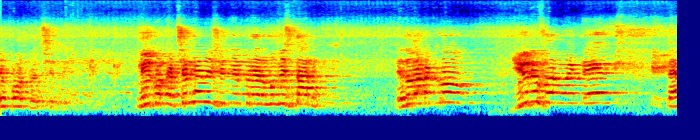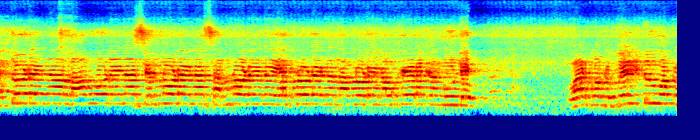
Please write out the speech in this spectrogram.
రిపోర్ట్ వచ్చింది. మీకు ఒక చిన్న విషయం చెప్పి నేను ముగిస్తాను. ఇదివరకు యూనిఫామ్ అంటే పెద్దోడైనా లావోడైనా చిన్నోడైనా సన్నోడైనా ఎర్రోడైనా నల్లోడైనా ఒకే రకంగా ఉండేది. వాడికి ఒక బెల్ట్ ఒక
